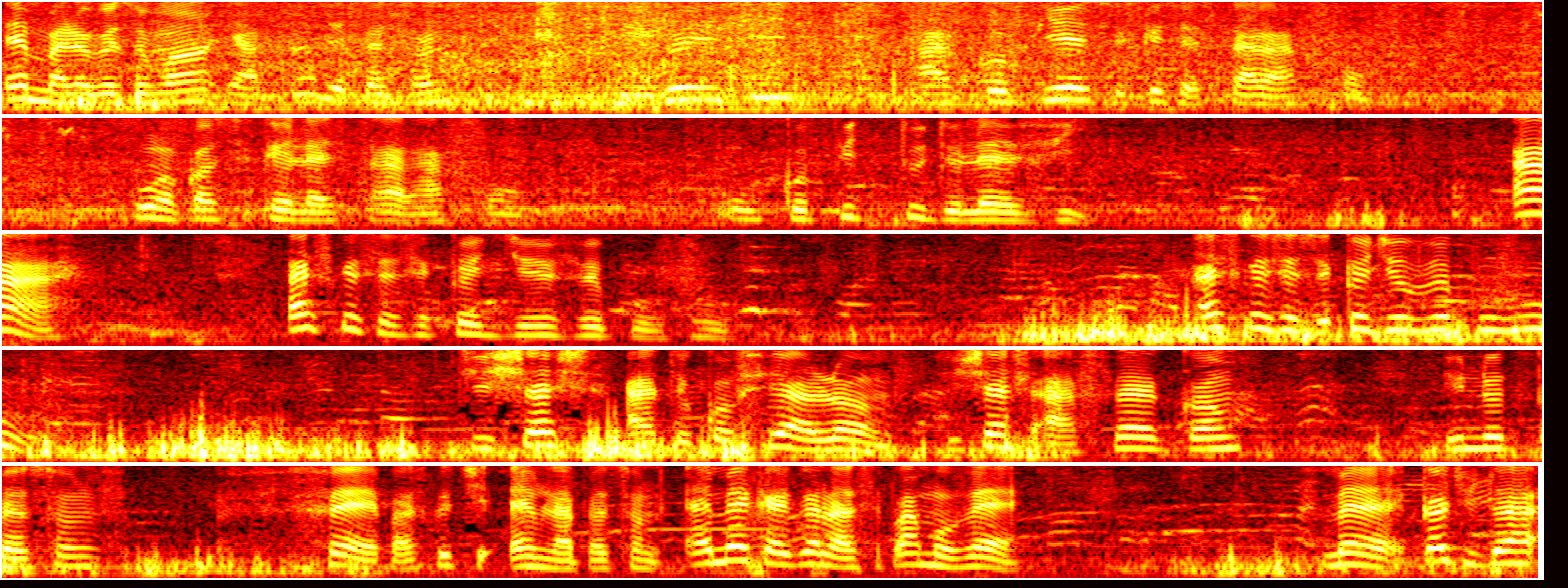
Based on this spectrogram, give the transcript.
Et malheureusement, il y a plein de personnes qui réussissent à copier ce que ces stars-là font. Ou encore ce que les stars-là font. Ou copient tout de leur vie. Ah Est-ce que c'est ce que Dieu veut pour vous? Est-ce que c'est ce que Dieu veut pour vous? Tu cherches à te confier à l'homme. Tu cherches à faire comme une autre personne fait parce que tu aimes la personne. Aimer quelqu'un là, c'est pas mauvais. Mais quand tu dois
